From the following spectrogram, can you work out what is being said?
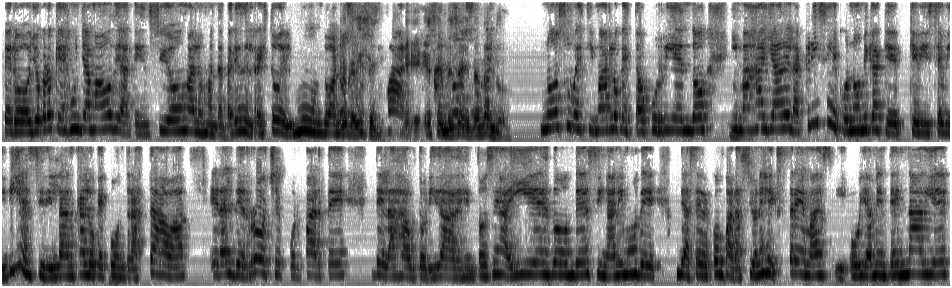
pero yo creo que es un llamado de atención a los mandatarios del resto del mundo. A no que dicen, ese mensaje que están dando no subestimar lo que está ocurriendo y mm. más allá de la crisis económica que, se vivía en Sri Lanka, lo que contrastaba era el derroche por parte de las autoridades. Entonces ahí es donde, sin ánimos de, hacer comparaciones extremas, y obviamente nadie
